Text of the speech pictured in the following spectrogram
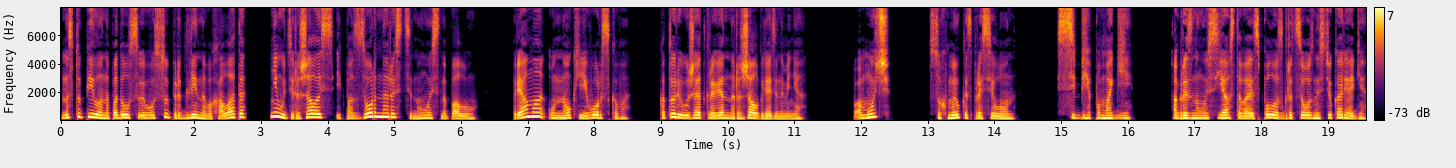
наступила на подол своего супердлинного халата, не удержалась и позорно растянулась на полу. Прямо у ног Еворского, который уже откровенно ржал, глядя на меня. «Помочь?» — с ухмылкой спросил он. «Себе помоги!» Огрызнулась я, вставая с пола с грациозностью коряги,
